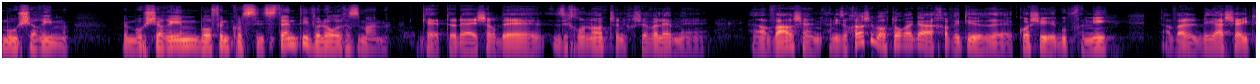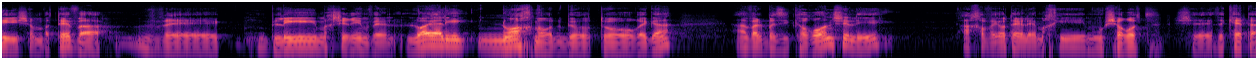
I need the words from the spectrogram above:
מאושרים, ומאושרים באופן קונסיסטנטי ולאורך זמן. כן, אתה יודע, יש הרבה זיכרונות שאני חושב עליהם מהעבר, שאני זוכר שבאותו רגע חוויתי איזה קושי גופני, אבל בגלל שהייתי שם בטבע, ו... בלי מכשירים, ולא היה לי נוח מאוד באותו רגע, אבל בזיכרון שלי, החוויות האלה הן הכי מאושרות, שזה קטע.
